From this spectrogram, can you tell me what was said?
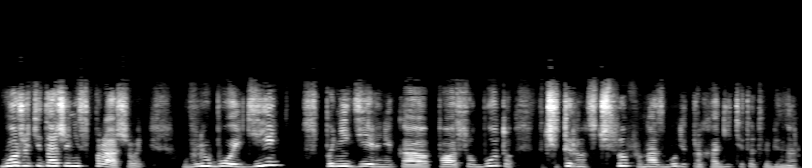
Можете даже не спрашивать. В любой день с понедельника по субботу в 14 часов у нас будет проходить этот вебинар.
